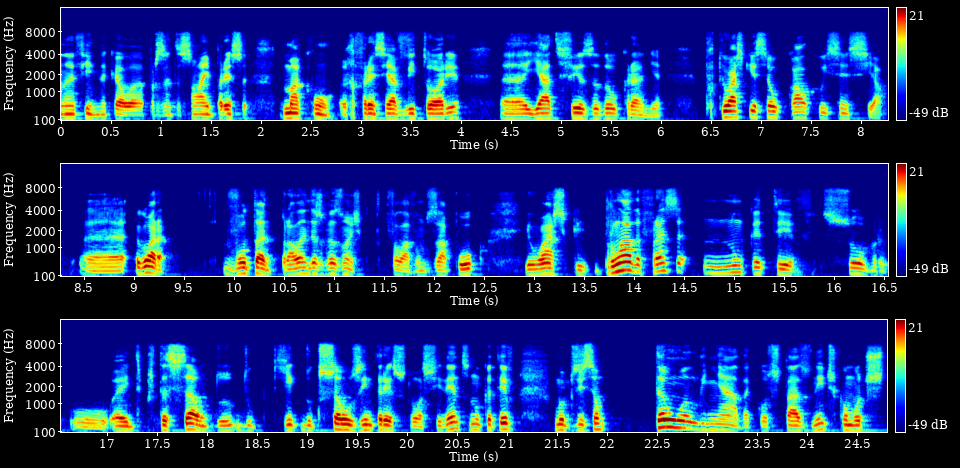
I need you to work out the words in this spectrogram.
na, enfim, naquela apresentação à imprensa de Macron, a referência à vitória uh, e à defesa da Ucrânia, porque eu acho que esse é o cálculo essencial. Uh, agora, voltando, para além das razões que falávamos há pouco, eu acho que, por um lado, a França nunca teve sobre o, a interpretação do, do, que, do que são os interesses do Ocidente, nunca teve uma posição tão alinhada com os Estados Unidos como outros,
